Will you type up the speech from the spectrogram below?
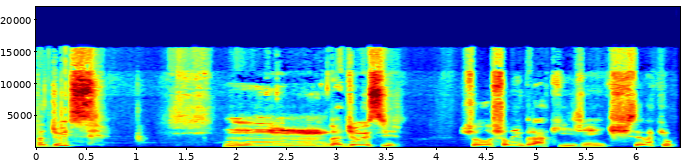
da Juice? Hum, da Juice. Deixa eu, deixa eu lembrar aqui, gente. Será que eu.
